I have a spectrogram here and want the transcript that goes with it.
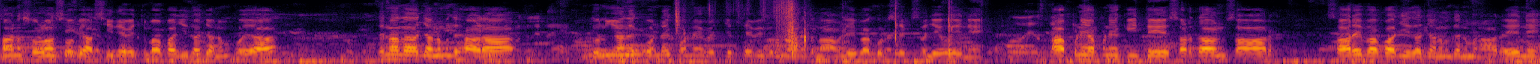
ਸਨ 1682 ਦੇ ਵਿੱਚ ਬਾਬਾ ਜੀ ਦਾ ਜਨਮ ਹੋਇਆ। ਇਹਨਾਂ ਦਾ ਜਨਮ ਦਿਹਾੜਾ ਦੁਨੀਆ ਦੇ ਕੋਨੇ-ਕੋਨੇ ਵਿੱਚ ਜਿੱਥੇ ਵੀ ਗੁਰੂ ਨਾਨਕ ਨਾਮ ਲੇਵਾ ਗੁਰਸਿੱਖ ਸਜੇ ਹੋਏ ਨੇ, ਆਪਣੇ ਆਪਣੇ ਕੀਤੇ ਸਰਦਾ ਅਨੁਸਾਰ ਸਾਰੇ ਬਾਬਾ ਜੀ ਦਾ ਜਨਮ ਦਿਨ ਮਨਾ ਰਹੇ ਨੇ।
